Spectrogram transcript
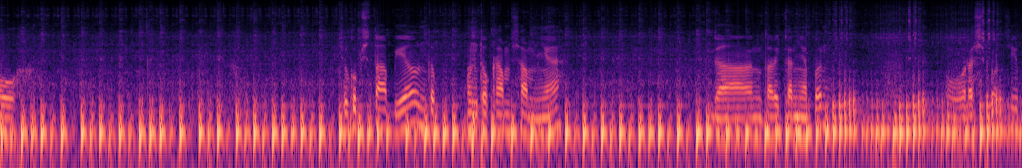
Oh. Cukup stabil untuk untuk ramsamnya. Dan tarikannya pun oh, responsif.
